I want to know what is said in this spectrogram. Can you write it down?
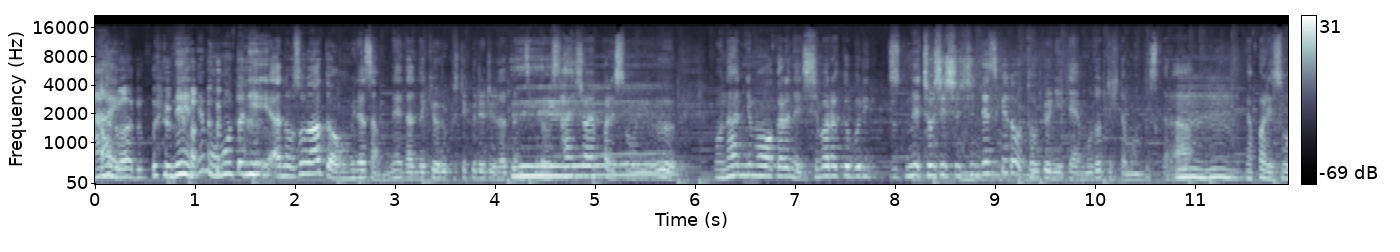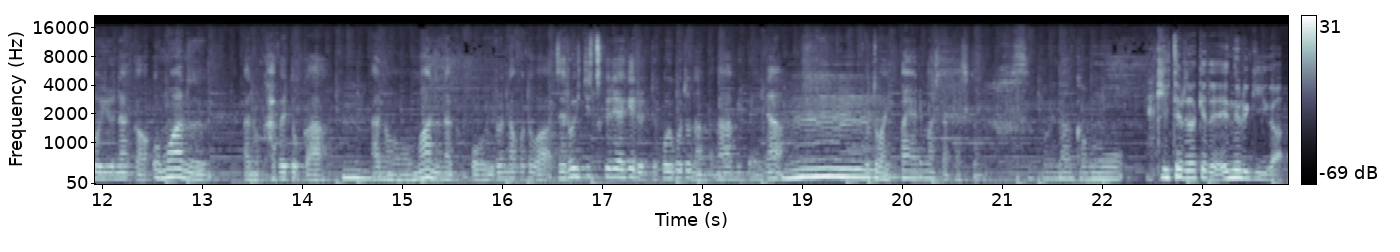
あるあるというか。ね、でも本当にあのその後はもう皆さんもねだんだん協力してくれるようになったんですけど、へー。最初はやっぱりそういうもう何にも分からないしばらくぶりずっとね銚子出身ですけど東京にいて戻ってきたもんですから、うんうん。やっぱりそういうなんか思わぬあの壁とか、うん。あの思わぬなんかこういろんなことはゼロ一作り上げるってこういうことなんだなみたいなうん。ことはいっぱいありました確かに。すごい。なんかもう聞いてるだけでエネルギーが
